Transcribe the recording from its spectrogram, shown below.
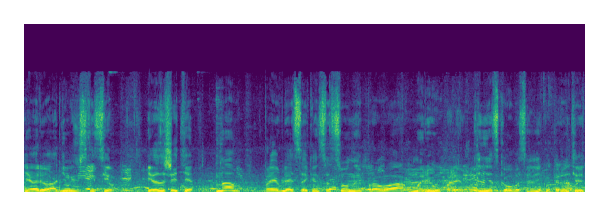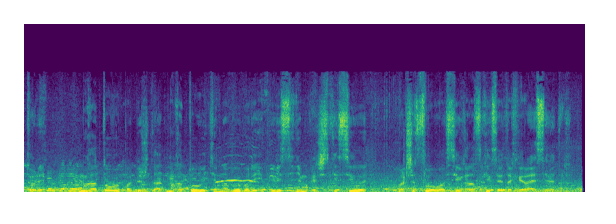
я говорю о демократических сил, и разрешите нам проявлять свои конституционные права в Мариуполе, в Донецкой области, на оккупированной территории. Мы готовы побеждать, мы готовы идти на выборы и привести демократические силы большинство во всех городских советах и райсоветах.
